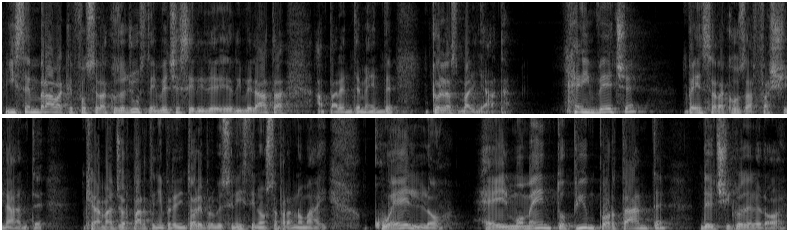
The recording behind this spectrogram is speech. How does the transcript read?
Gli sembrava che fosse la cosa giusta, invece si è rivelata, apparentemente, quella sbagliata. E invece, pensa alla cosa affascinante che la maggior parte degli imprenditori e professionisti non sapranno mai. Quello è il momento più importante del ciclo dell'eroe.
